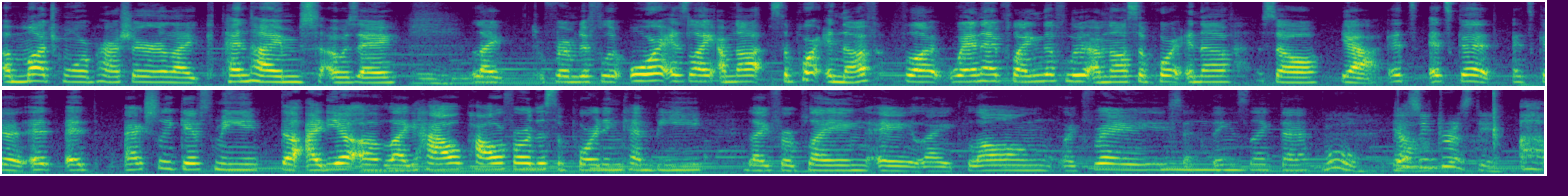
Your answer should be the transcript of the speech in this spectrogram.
a much more pressure, like ten times I would say, like from the flute. Or it's like I'm not support enough. Like when I playing the flute, I'm not support enough. So yeah, it's it's good. It's good. It it actually gives me the idea of like how powerful the supporting can be. Like for playing a like long like phrase and things like that. Oh, that's Yeah. interesting. uh,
